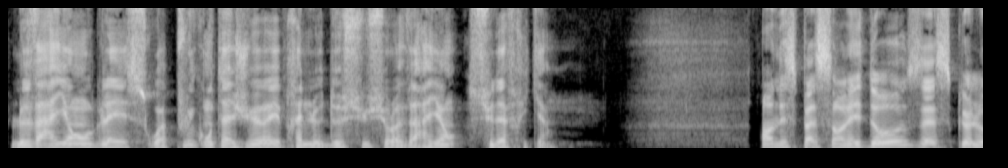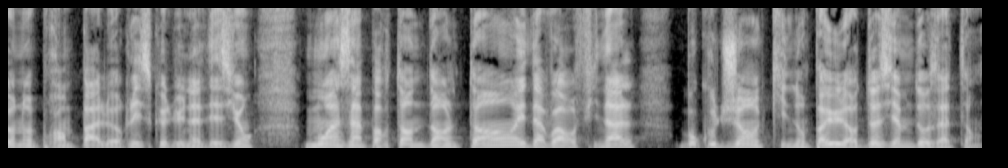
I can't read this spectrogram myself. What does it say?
le variant anglais soit plus contagieux et prenne le dessus sur le variant sud-africain. En espaçant les doses, est-ce que l'on ne prend pas le risque d'une adhésion moins importante dans le temps et d'avoir au final beaucoup de gens qui n'ont pas eu leur deuxième dose à temps?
